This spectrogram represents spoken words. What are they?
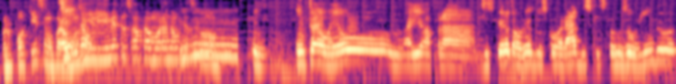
Por pouquíssimo, por Sim, alguns não. milímetros, o Rafael Moura não fez hum, gol. Então, eu, aí, ó, para desespero talvez dos colorados que estão nos ouvindo,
